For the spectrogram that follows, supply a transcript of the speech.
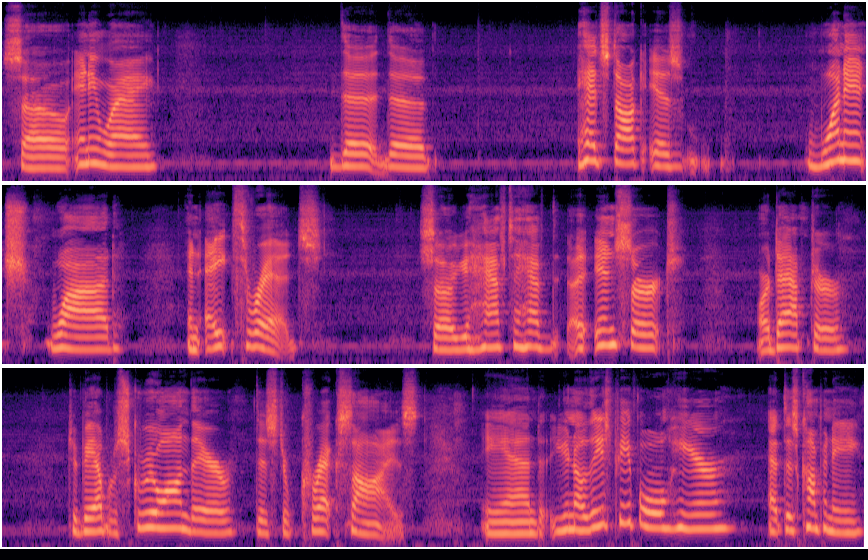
So anyway, the the headstock is one inch wide and eight threads. So you have to have an uh, insert or adapter to be able to screw on there that's the correct size. And, you know, these people here at this company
